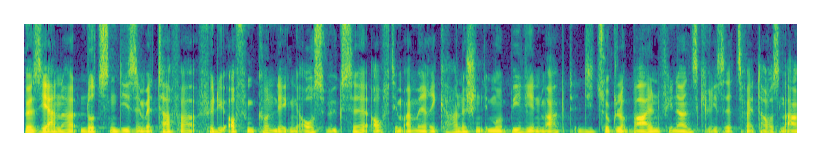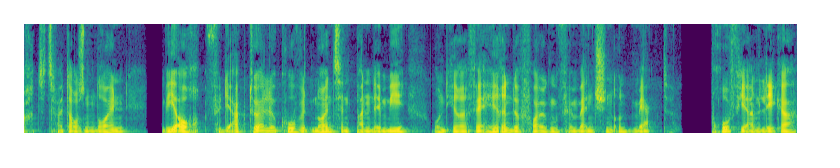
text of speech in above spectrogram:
Börsianer nutzen diese Metapher für die offenkundigen Auswüchse auf dem amerikanischen Immobilienmarkt, die zur globalen Finanzkrise 2008-2009 wie auch für die aktuelle Covid-19-Pandemie und ihre verheerende Folgen für Menschen und Märkte. Profianleger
